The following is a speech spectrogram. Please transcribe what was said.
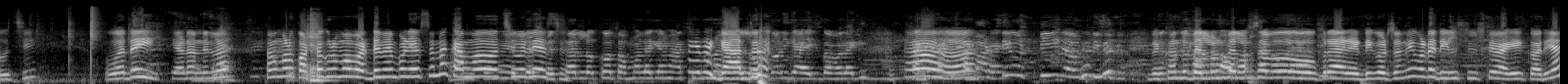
ହଉଛି ଓଦେଇ ଏଡା ନେଲ ତମ କଣ କଟକ ରୁମ ବର୍ଥଡେ ପାଇଁ ପଳେଇ ଆସିଛ ନା କାମ ଅଛି ବୋଲି ସ୍ପେଶାଲ ଲୋକ ତମ ଲାଗି ଆମେ ଆସିଛୁ ଗାଲ ଦୋଡି ଗାଇ ଦେଖନ୍ତୁ ବେଲୁନ ବେଲୁନ ସବୁ ପୁରା ରେଡି କରୁଛନ୍ତି ଗୋଟେ ରିଲ ସିଲ୍ସ ଟେ ବାଗେଇ କରିବା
